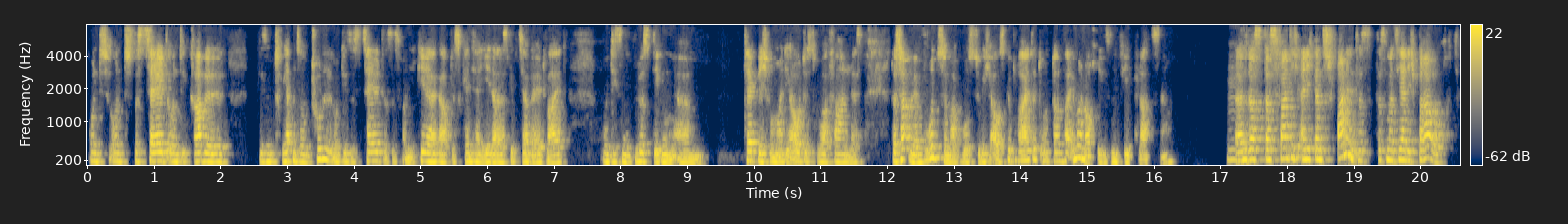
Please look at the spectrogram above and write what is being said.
Und, und das Zelt und die Grabbel, diesen, wir hatten so einen Tunnel und dieses Zelt, das es von Ikea gab, das kennt ja jeder, das gibt's ja weltweit. Und diesen lustigen ähm, Teppich, wo man die Autos drüber fahren lässt. Das hatten wir im Wohnzimmer großzügig ausgebreitet und dann war immer noch riesen viel Platz. Ne? Mhm. Also das, das fand ich eigentlich ganz spannend, dass, dass man es ja nicht braucht.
